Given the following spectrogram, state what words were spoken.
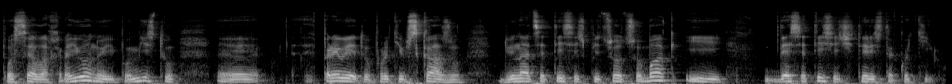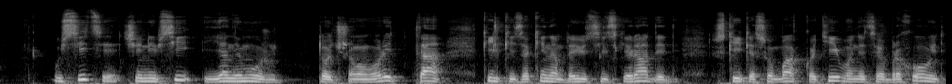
по селах району і по місту е, привито проти сказу 12 тисяч 500 собак і 10 тисяч 400 котів. Усі ці, чи не всі, я не можу точно вам говорити. Та кількість, яку нам дають сільські ради, скільки собак, котів, вони це обраховують,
